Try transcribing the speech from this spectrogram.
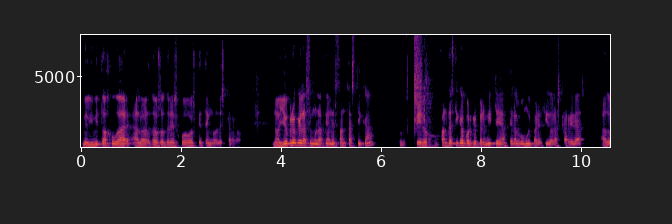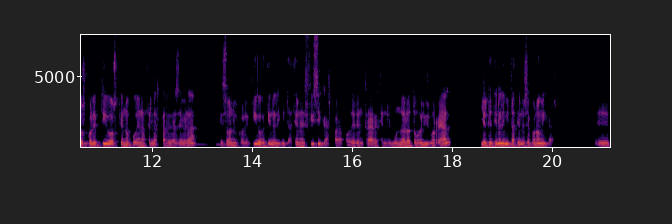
me limito a jugar a los dos o tres juegos que tengo descargados. No, yo creo que la simulación es fantástica, pero fantástica porque permite hacer algo muy parecido a las carreras a dos colectivos que no pueden hacer las carreras de verdad que son el colectivo que tiene limitaciones físicas para poder entrar en el mundo del automovilismo real y el que tiene limitaciones económicas, eh,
